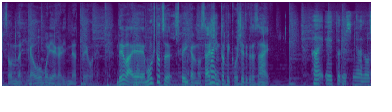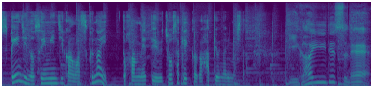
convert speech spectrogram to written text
うん、そんな日が大盛り上がりになったようで。では、えー、もう一つスペインからの最新トピックを教えてください。はい、えー、っとですねあのスペイン人の睡眠時間は少ないと判明っていう調査結果が発表になりました意外ですね。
